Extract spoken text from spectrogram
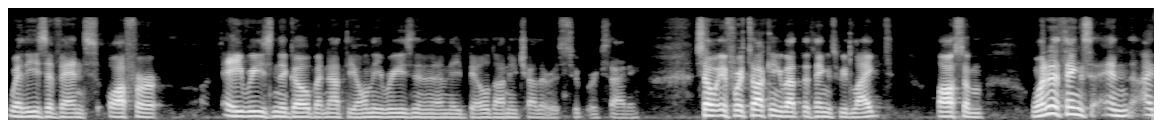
where these events offer a reason to go, but not the only reason, and then they build on each other is super exciting. So, if we're talking about the things we liked, awesome. One of the things, and I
